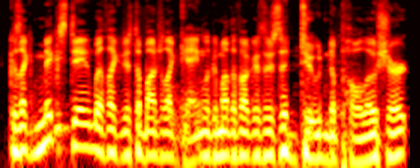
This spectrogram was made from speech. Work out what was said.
Because like mixed in with like just a bunch of like gang looking motherfuckers, there's a dude in a polo shirt.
